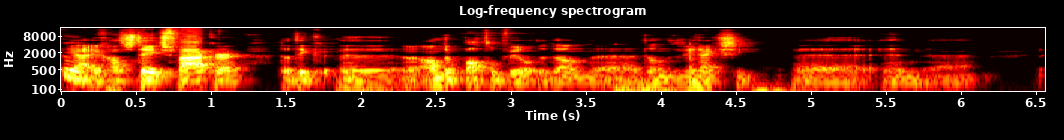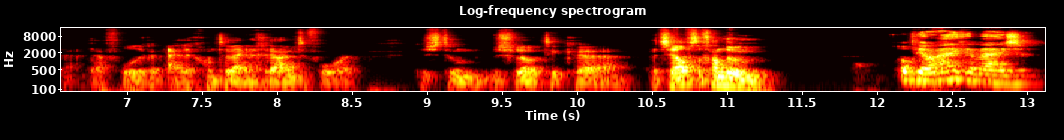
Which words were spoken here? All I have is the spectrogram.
ja, ik had steeds vaker dat ik een ander pad op wilde dan, dan de directie. en daar voelde ik eigenlijk gewoon te weinig ruimte voor. Dus toen besloot ik het zelf te gaan doen. Op jouw eigen wijze.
